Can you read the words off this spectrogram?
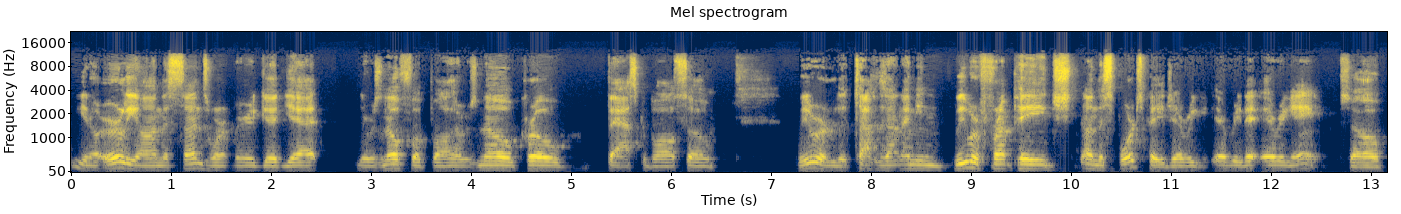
you know early on, the Suns weren't very good yet. There was no football. There was no pro basketball. So we were the talk of I mean, we were front page on the sports page every every day every game. So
